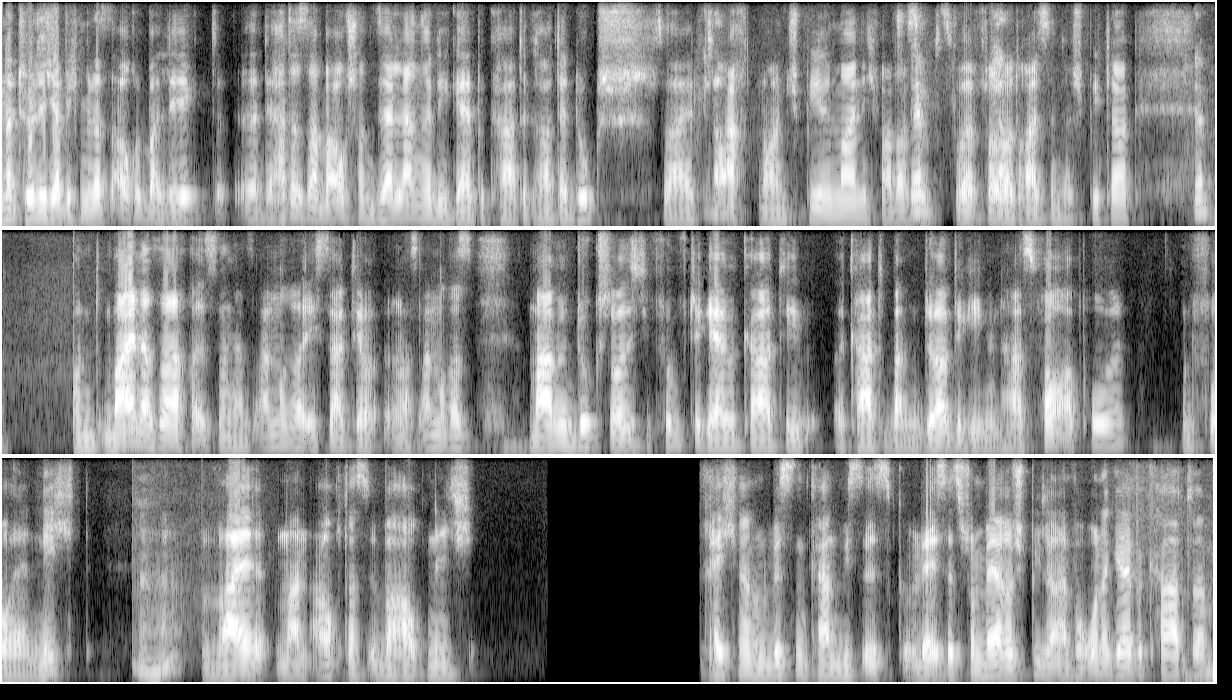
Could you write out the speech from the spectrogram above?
natürlich habe ich mir das auch überlegt. Äh, der hatte es aber auch schon sehr lange, die gelbe Karte. Gerade der Dux seit genau. acht, neun Spielen, meine ich, war das Stimmt. jetzt 12. Ja. oder 13. Spieltag. Stimmt. Und meine Sache ist eine ganz andere. Ich sage dir was anderes. Marvin Dux soll sich die fünfte gelbe Karte, äh, Karte beim Derby gegen den HSV abholen und vorher nicht, mhm. weil man auch das überhaupt nicht rechnen und wissen kann, wie es ist. Der ist jetzt schon mehrere Spiele einfach ohne gelbe Karte.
